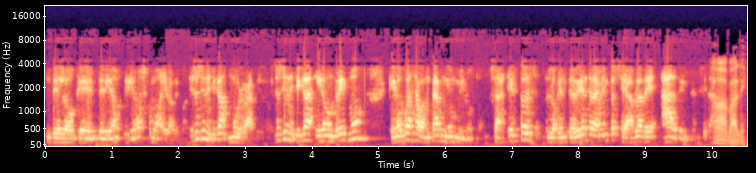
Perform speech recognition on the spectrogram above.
de lo que diríamos, diríamos como aeróbico. Eso significa muy rápido. Eso significa ir a un ritmo que no puedas aguantar ni un minuto. O sea, esto es lo que en teoría de entrenamiento se habla de alta intensidad. Ah, vale.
